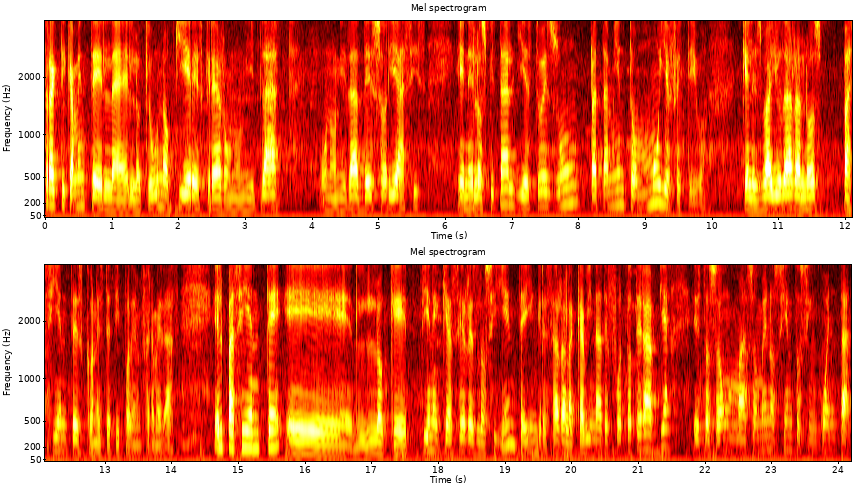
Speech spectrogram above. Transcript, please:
prácticamente lo que uno quiere es crear una unidad, una unidad de psoriasis en el hospital y esto es un tratamiento muy efectivo que les va a ayudar a los pacientes con este tipo de enfermedad. El paciente eh, lo que tiene que hacer es lo siguiente, ingresar a la cabina de fototerapia. Estos son más o menos 150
